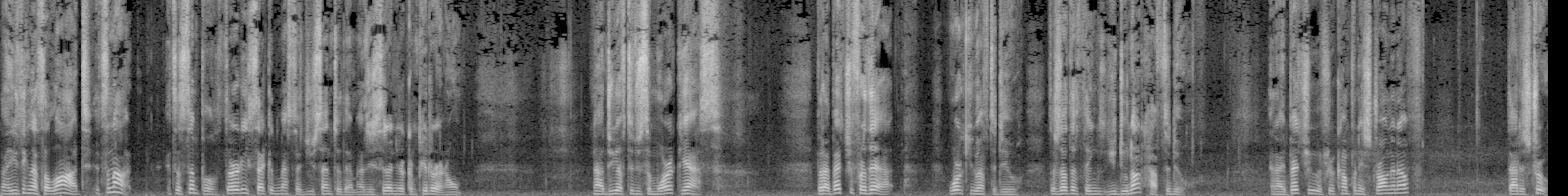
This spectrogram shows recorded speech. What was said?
Now, you think that's a lot? It's not. It's a simple 30 second message you send to them as you sit on your computer at home. Now, do you have to do some work? Yes. But I bet you for that work you have to do, there's other things you do not have to do. And I bet you if your company is strong enough, that is true.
